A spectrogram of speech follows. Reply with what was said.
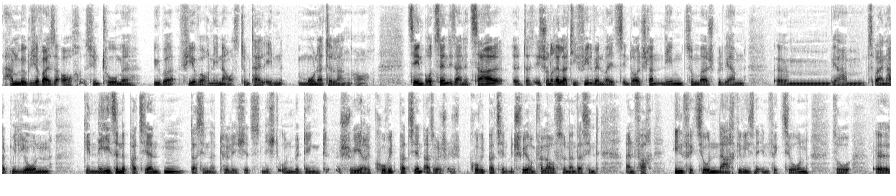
haben möglicherweise auch Symptome über vier Wochen hinaus, zum Teil eben monatelang auch. Zehn Prozent ist eine Zahl, äh, das ist schon relativ viel, wenn wir jetzt in Deutschland nehmen zum Beispiel, wir haben, ähm, wir haben zweieinhalb Millionen genesene Patienten. Das sind natürlich jetzt nicht unbedingt schwere Covid-Patienten, also Covid-Patienten mit schwerem Verlauf, sondern das sind einfach Infektionen, nachgewiesene Infektionen. So äh,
